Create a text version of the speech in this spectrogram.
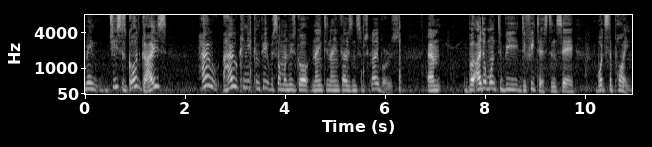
I mean, Jesus God, guys, how how can you compete with someone who's got ninety nine thousand subscribers? Um, but I don't want to be defeatist and say, what's the point,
